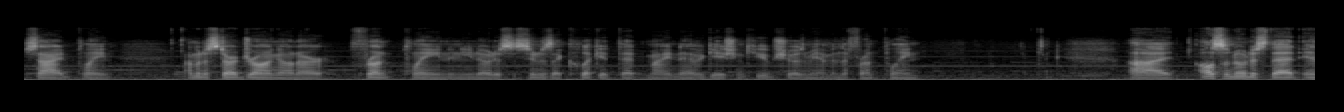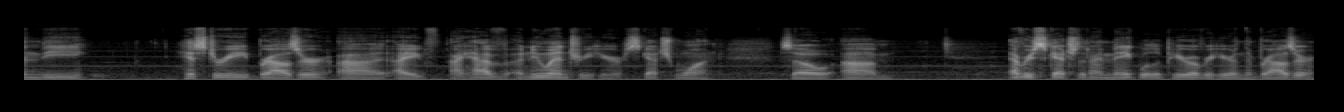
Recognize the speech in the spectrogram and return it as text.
side plane. I'm going to start drawing on our front plane and you notice as soon as I click it that my navigation cube shows me I'm in the front plane. Uh, also notice that in the history browser uh, I, I have a new entry here, sketch 1. So um, every sketch that I make will appear over here in the browser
